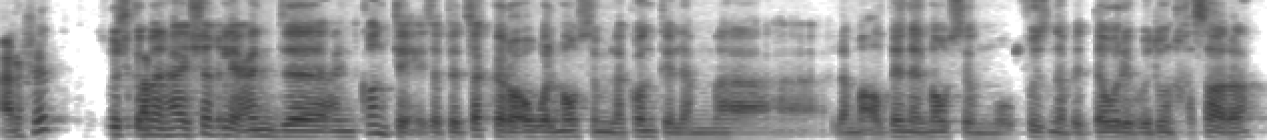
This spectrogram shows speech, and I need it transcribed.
عرفت؟ مش كمان هاي شغلة عند عند كونتي. إذا بتتذكروا أول موسم لكونتي لما لما قضينا الموسم وفزنا بالدوري بدون خسارة.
